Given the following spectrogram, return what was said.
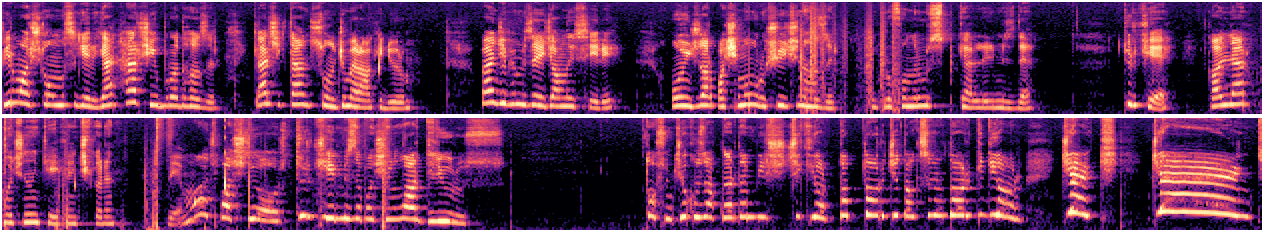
Bir maçta olması gereken her şey burada hazır. Gerçekten sonucu merak ediyorum. Bence hepimiz heyecanlı seri. Oyuncular başlama vuruşu için hazır. Mikrofonlarımız spikerlerimizde. Türkiye, Galler maçının keyfini çıkarın. Ve maç başlıyor. Türkiye'mize başarılar diliyoruz. Tosun çok uzaklardan bir şey çıkıyor. Top doğrucu taksına doğru gidiyor. Cenk! Cenk!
